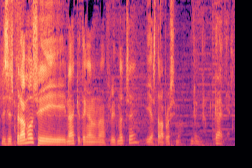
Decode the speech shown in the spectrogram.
les esperamos y nada, que tengan una feliz noche y hasta la próxima. Gracias.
